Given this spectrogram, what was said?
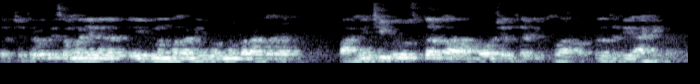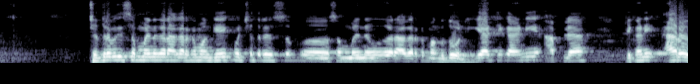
तर छत्रपती संभाजीनगर एक नंबर आणि दोन नंबर आगारात पाण्याची व्यवस्था प्रवाशांसाठी भक्तांसाठी आहे का? छत्रपती संभाजीनगर आगार क्रमांक एक व छत्रपती संभाजीनगर आगार क्रमांक दोन या ठिकाणी आपल्या ठिकाणी ॲरो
